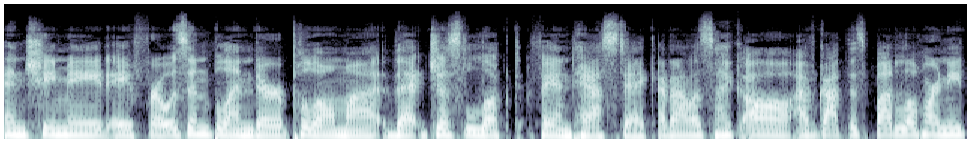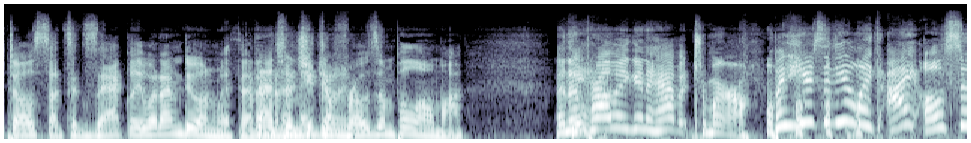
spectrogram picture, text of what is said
And she made a frozen blender paloma that just looked fantastic. And I was like, oh, I've got this bottle of Hornitos. That's exactly what I'm doing with it. That's I'm going to make a doing. frozen paloma. And I'm probably going to have it tomorrow. But here's the deal: like I also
